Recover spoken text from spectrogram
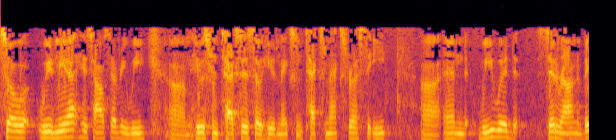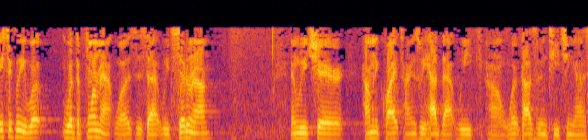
So we'd meet at his house every week. Um, he was from Texas, so he would make some Tex-Mex for us to eat. Uh, and we would sit around, and basically what, what the format was is that we'd sit around and we'd share how many quiet times we had that week, uh, what God's been teaching us.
